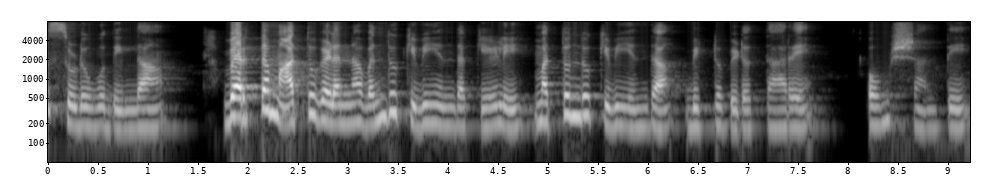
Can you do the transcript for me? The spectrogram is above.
ಸುಡುವುದಿಲ್ಲ. ವ್ಯರ್ಥ ಮಾತುಗಳನ್ನು ಒಂದು ಕಿವಿಯಿಂದ ಕೇಳಿ ಮತ್ತೊಂದು ಕಿವಿಯಿಂದ ಬಿಟ್ಟು ಬಿಡುತ್ತಾರೆ. ಓಂ ಶಾಂತಿ.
